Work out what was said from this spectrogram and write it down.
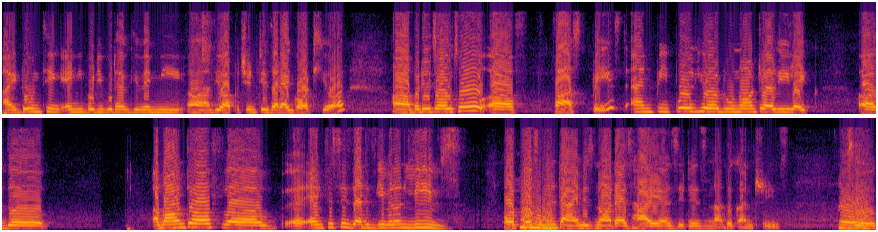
I don't think anybody would have given me uh, the opportunities that I got here, uh, but it's also fast paced, and people here do not really like the amount of emphasis that is given on leaves or personal mm-hmm. time is not as high as it is in other countries. So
